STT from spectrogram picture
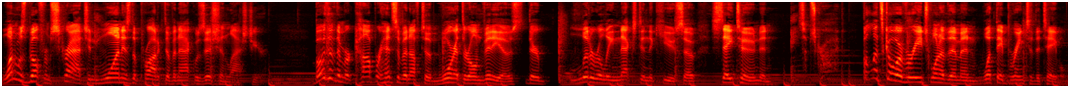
One was built from scratch and one is the product of an acquisition last year. Both of them are comprehensive enough to warrant their own videos. They're literally next in the queue, so stay tuned and subscribe. But let's go over each one of them and what they bring to the table.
